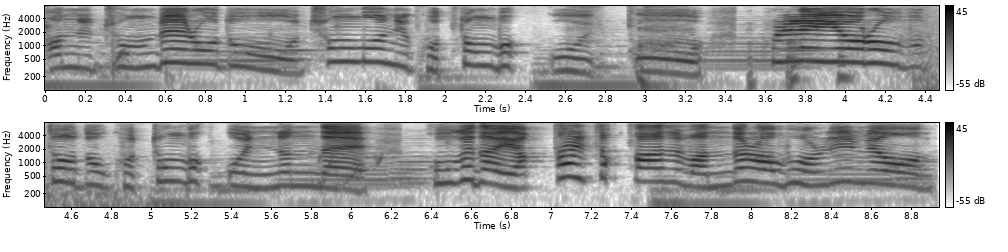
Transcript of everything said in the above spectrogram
아니 좀비로도 충분히 고통받고 있고 플레이어로부터도 고통받고 있는데 거기다 약탈자까지 만들어 버리면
